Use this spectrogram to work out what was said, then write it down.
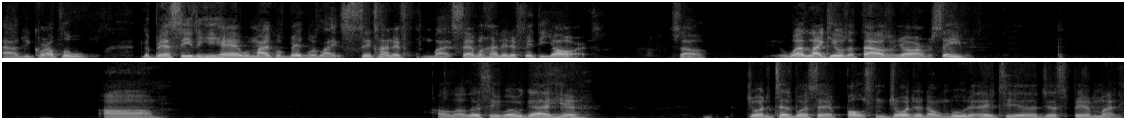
Alge Crumpler, the best season he had with Michael Vick was like 600, like 750 yards. So it wasn't like he was a thousand yard receiver. Um, hold on, let's see what we got here. Georgia Test Boy said, folks from Georgia don't move to ATL, just spend money.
